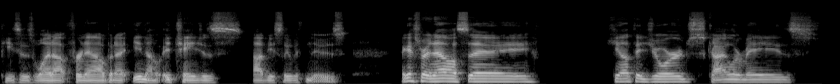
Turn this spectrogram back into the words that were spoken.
pieces. Why not for now? But I, you know, it changes obviously with news. I guess right now I'll say Keyonte George, Skylar Mays,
